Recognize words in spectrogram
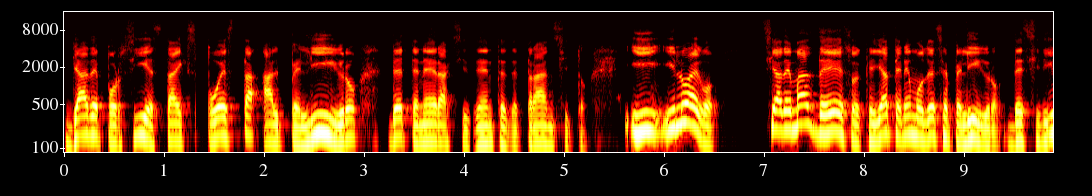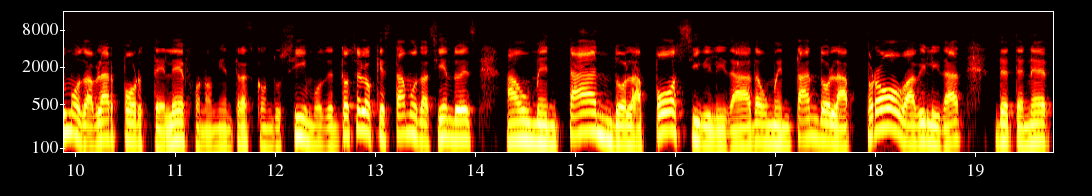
ya de por sí está expuesta al peligro de tener accidentes de tránsito. Y, y luego, si además de eso, que ya tenemos ese peligro, decidimos hablar por teléfono mientras conducimos, entonces lo que estamos haciendo es aumentando la posibilidad, aumentando la probabilidad de tener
